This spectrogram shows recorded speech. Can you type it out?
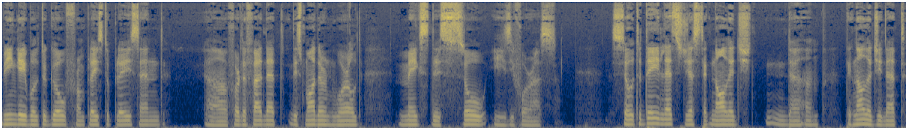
being able to go from place to place and uh, for the fact that this modern world makes this so easy for us. So today let's just acknowledge the um, technology that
